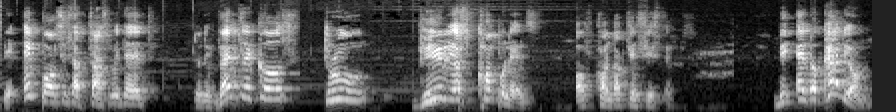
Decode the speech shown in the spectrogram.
the impulses are transmitted to the ventricles through various components of conducting systems. The endocardium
